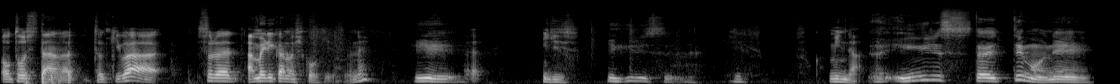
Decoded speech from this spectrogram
落とした時はそれはアメリカの飛行機ですよね。いえイギリス。イギリス。みんな。イギリスといってもね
